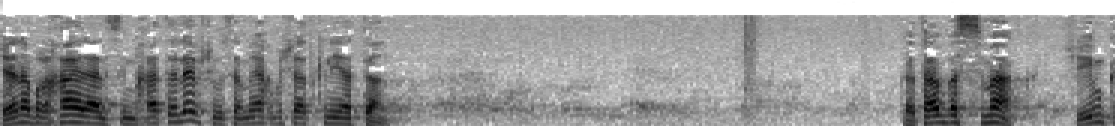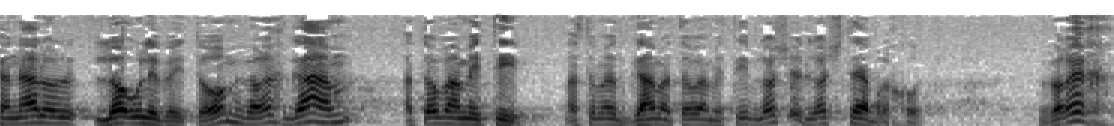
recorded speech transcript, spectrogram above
שאין הברכה אלא על שמחת הלב שהוא שמח בשעת קנייתן. כתב בסמק, שאם קנה לו, לו ולביתו, מברך גם הטוב והמיטיב. מה זאת אומרת גם הטוב והמיטיב? לא, ש, לא שתי הברכות. מברך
